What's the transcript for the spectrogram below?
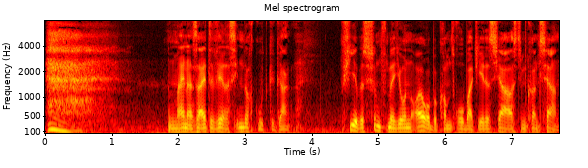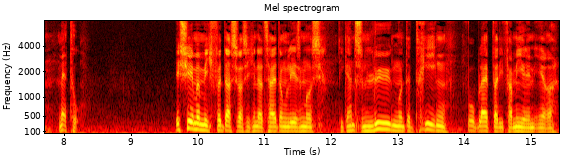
An meiner Seite wäre es ihm doch gut gegangen. Vier bis fünf Millionen Euro bekommt Robert jedes Jahr aus dem Konzern. Netto. Ich schäme mich für das, was ich in der Zeitung lesen muss. Die ganzen Lügen und Intrigen. Wo bleibt da die Familienehre?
